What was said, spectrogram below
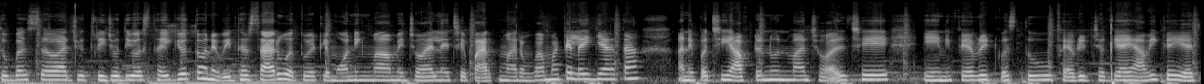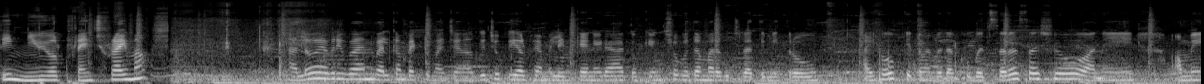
તો બસ આજે ત્રીજો દિવસ થઈ ગયો હતો અને વેધર સારું હતું એટલે મોર્નિંગમાં અમે જોયલને છે પાર્કમાં રમવા માટે લઈ ગયા હતા. અને પછી આફ્ટરનૂનમાં જોયલ છે એની ફેવરિટ વસ્તુ ફેવરિટ જગ્યાએ આવી ગઈ હતી ન્યૂયોર્ક ફ્રેન્ચ ફ્રાઈમાં hello everyone welcome back to my channel Gujju પિયર ફેમિલી ઇન કેનેડા તો કેમ છો બધા મારા ગુજરાતી મિત્રો? આઈ હોપ કે તમે બધા ખૂબ જ સરસ હશો અને અમે,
